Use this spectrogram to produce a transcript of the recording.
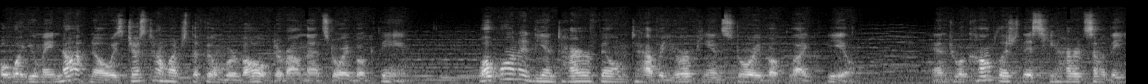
But what you may not know is just how much the film revolved around that storybook theme. Walt wanted the entire film to have a European storybook-like feel. And to accomplish this, he hired some of the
